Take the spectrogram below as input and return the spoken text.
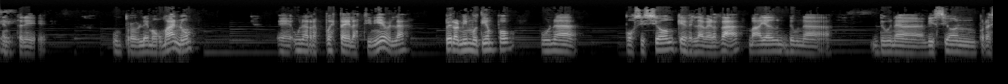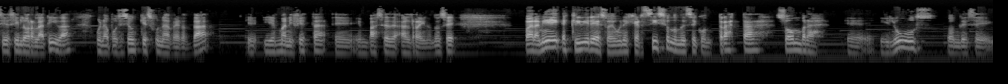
entre un problema humano, eh, una respuesta de las tinieblas, pero al mismo tiempo una posición que es la verdad, más allá de una, de una visión, por así decirlo, relativa, una posición que es una verdad y es manifiesta eh, en base al reino. Entonces, para mí escribir eso es un ejercicio donde se contrasta sombras eh, y luz, donde se,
